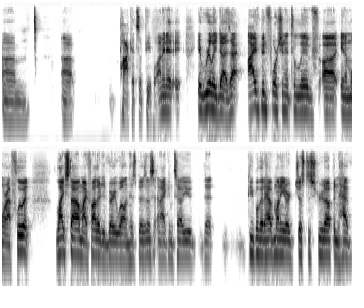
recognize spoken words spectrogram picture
um, uh, pockets of people. I mean, it, it, it really does. I, I've been fortunate to live uh, in a more affluent lifestyle. My father did very well in his business, and I can tell you that people that have money are just as screwed up and have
